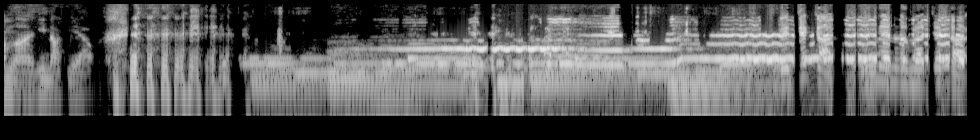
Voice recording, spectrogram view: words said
I'm lying. He knocked me out. Hey, TikTok. This man knows about TikTok.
